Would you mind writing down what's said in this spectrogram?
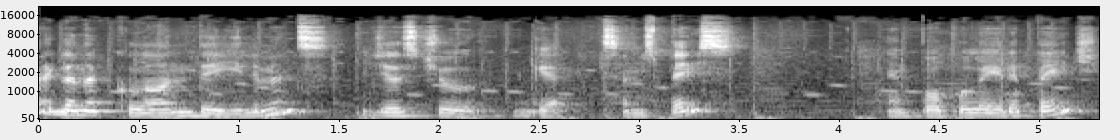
I'm gonna clone the elements just to get some space and populate the page.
